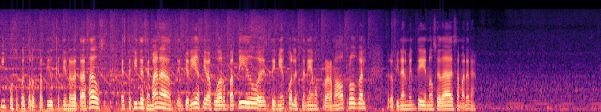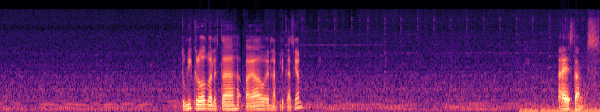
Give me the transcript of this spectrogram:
y por supuesto los partidos que tiene retrasados. Este fin de semana en teoría se iba a jugar un partido, este miércoles teníamos programado otro Osval, pero finalmente no se da de esa manera. Tu micro Osval está apagado en la aplicación. Ahí estamos.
